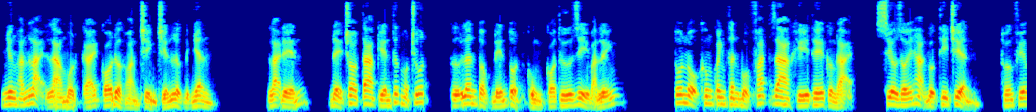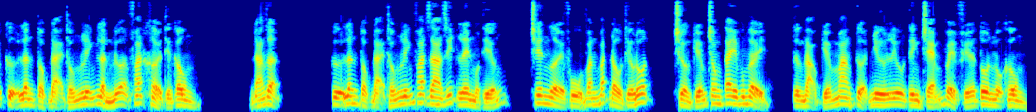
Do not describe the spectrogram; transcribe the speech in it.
nhưng hắn lại là một cái có được hoàn chỉnh chiến lược địch nhân. Lại đến, để cho ta kiến thức một chút, cự lân tộc đến tột cùng có thứ gì bản lĩnh? Tôn nộ không quanh thân buộc phát ra khí thế cường đại, siêu giới hạn vực thi triển, hướng phía cự lân tộc đại thống lĩnh lần nữa phát khởi tiến công. Đáng giận. Cự lân tộc đại thống lĩnh phát ra rít lên một tiếng, trên người phù văn bắt đầu thiếu đốt, trường kiếm trong tay vung vẩy từng đạo kiếm mang tựa như lưu tinh chém về phía tôn nộ không.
